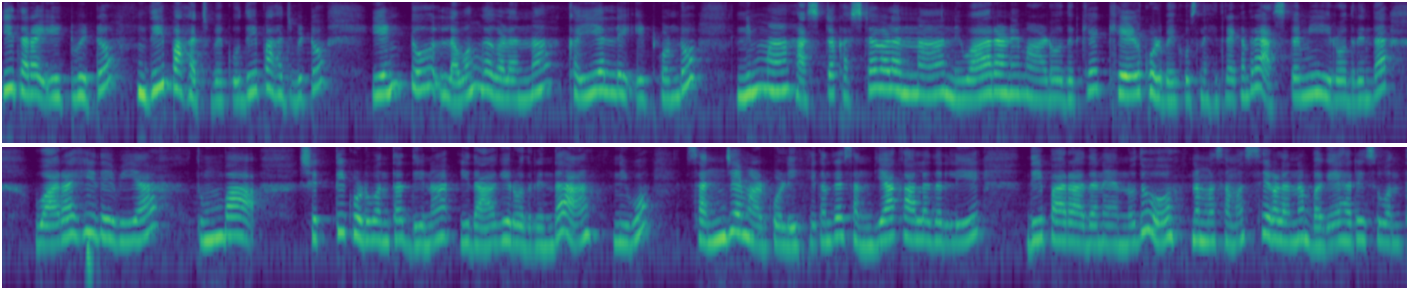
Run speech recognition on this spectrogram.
ಈ ಥರ ಇಟ್ಬಿಟ್ಟು ದೀಪ ಹಚ್ಚಬೇಕು ದೀಪ ಹಚ್ಚಿಬಿಟ್ಟು ಎಂಟು ಲವಂಗಗಳನ್ನು ಕೈಯಲ್ಲಿ ಇಟ್ಕೊಂಡು ನಿಮ್ಮ ಅಷ್ಟ ಕಷ್ಟಗಳನ್ನು ನಿವಾರಣೆ ಮಾಡೋದಕ್ಕೆ ಕೇಳ್ಕೊಳ್ಬೇಕು ಸ್ನೇಹಿತರೆ. ಯಾಕಂದರೆ ಅಷ್ಟಮಿ ಇರೋದರಿಂದ ವಾರಾಹಿ ದೇವಿಯ ತುಂಬ ಶಕ್ತಿ ಕೊಡುವಂಥ ದಿನ ಇದಾಗಿರೋದ್ರಿಂದ ನೀವು ಸಂಜೆ ಮಾಡ್ಕೊಳ್ಳಿ. ಯಾಕಂದರೆ ಸಂಧ್ಯಾಕಾಲದಲ್ಲಿ ದೀಪಾರಾಧನೆ ಅನ್ನೋದು ನಮ್ಮ ಸಮಸ್ಯೆಗಳನ್ನು ಬಗೆಹರಿಸುವಂಥ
